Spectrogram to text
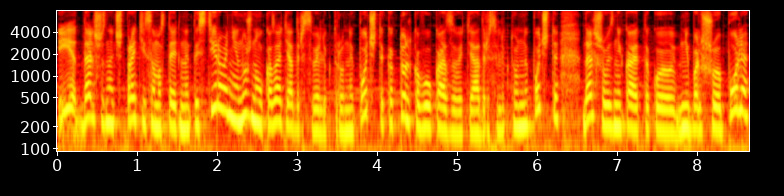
И дальше, значит, пройти самостоятельное тестирование. Нужно указать адрес своей электронной почты. Как только вы указываете адрес электронной почты, дальше возникает такое небольшое поле,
